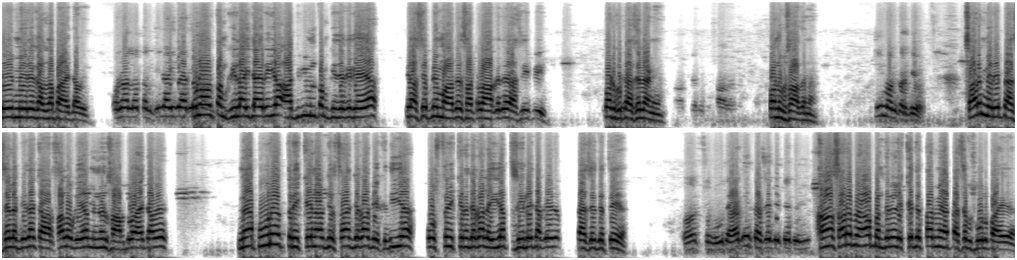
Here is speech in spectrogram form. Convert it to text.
ਤੇ ਮੇਰੇ ਗੱਲ ਨਾ ਪਾਇਆ ਜਾਵੇ। ਉਹਨਾਂ ਵੱਲੋਂ ਧਮਕੀ ਲਾਈ ਜਾ ਰਹੀ ਹੈ? ਉਹਨਾਂ ਨੂੰ ਧਮਕੀ ਲਾਈ ਜਾ ਰਹੀ ਆ ਅੱਜ ਵੀ ਮੈਨੂੰ ਧਮਕੀ ਦੇ ਕੇ ਗਏ ਆ ਕਿ ਅਸੀਂ ਆਪਣੀ ਮਾਂ ਦੇ ਸੱਟ ਲਾ ਕੇ ਤੇ ਅਸੀਂ ਵੀ ਤੁਹਾਡੇ ਕੋਲ ਪੈਸੇ ਲੈਣੇ ਤੁਹਾਨੂੰ ਫਸਾ ਦੇਣਾ। ਕੀ ਮੰਗ ਕਰਦੇ ਹੋ? ਸਰ ਮੇਰੇ ਪੈਸੇ ਲੱਗੇ ਦਾ 4 ਸਾਲ ਹੋ ਗਏ ਆ ਮੈਨੂੰ ਇਨਸਾਫ ਦਿਵਾਇਆ ਜਾਵੇ। ਮੈਂ ਪੂਰੇ ਤਰੀਕੇ ਨਾਲ ਜਿਸ ਤਰ੍ਹਾਂ ਜਗ੍ਹਾ ਵਿਕਦੀ ਆ ਉਸ ਤਰੀਕੇ ਨਾਲ ਜਗ੍ਹਾ ਲਈ ਆ ਤਹਿਸੀਲੇ ਜਾ ਕੇ ਪੈਸੇ ਦਿੱਤੇ ਆ। ਉਹ ਸਬੂਤ ਹੈ ਕਿ ਪੈਸੇ ਦਿੱਤੇ ਤੁਸੀਂ? ਹਾਂ ਸਰ ਆ ਬੰਦੇ ਨੇ ਲਿਖ ਕੇ ਦਿੱਤਾ ਮੈਂ ਪੈਸੇ ਵਸੂਲ ਪਾਏ ਆ।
